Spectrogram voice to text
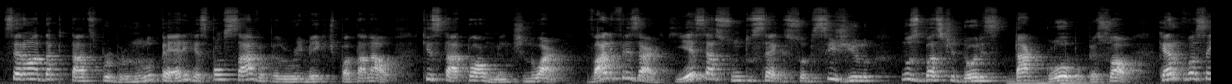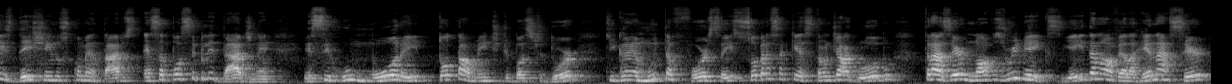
serão adaptados por Bruno Luperi, responsável pelo remake de Pantanal, que está atualmente no ar. Vale frisar que esse assunto segue sob sigilo nos bastidores da Globo, pessoal. Quero que vocês deixem nos comentários essa possibilidade, né? Esse rumor aí totalmente de bastidor que ganha muita força aí sobre essa questão de a Globo trazer novos remakes. E aí da novela Renascer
